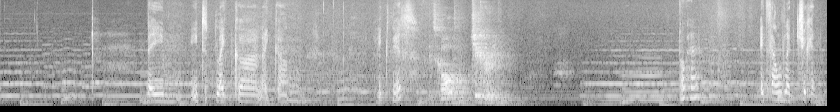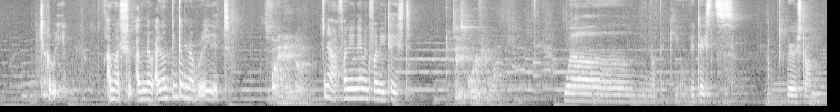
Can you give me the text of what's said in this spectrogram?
They eat it like uh, like um, like this. It's called chicory. Okay. It sounds like chicken. Chicory. I'm not sure. I've never. I don't think I've never ate it. It's a funny name, no? Yeah, funny name and funny taste. You can taste more if you want. Well, no, thank you. It tastes very strong.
